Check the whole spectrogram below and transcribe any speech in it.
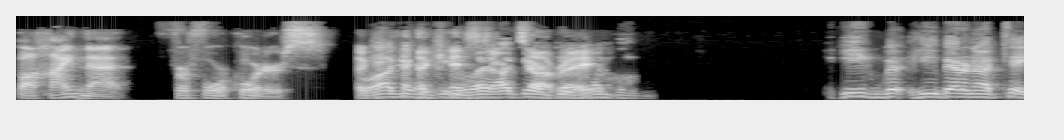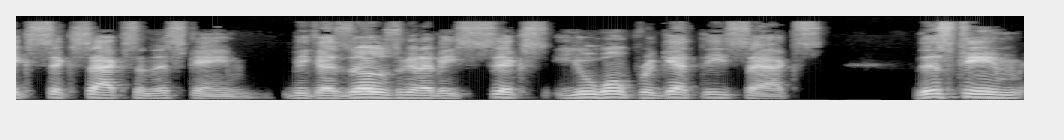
behind that for four quarters well, I'll guarantee, I'll guarantee right? one thing he he better not take six sacks in this game because those are going to be six. You won't forget these sacks. This team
